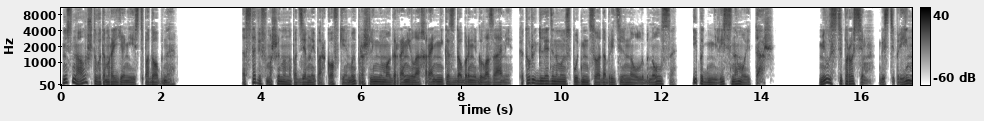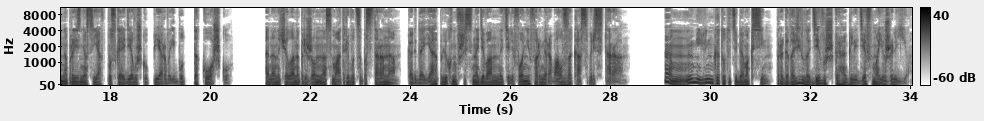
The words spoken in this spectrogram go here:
«Не знала, что в этом районе есть подобное». Оставив машину на подземной парковке, мы прошли мимо громила охранника с добрыми глазами, который, глядя на мою спутницу, одобрительно улыбнулся, и поднялись на мой этаж. «Милости просим», — гостеприимно произнес я, впуская девушку первой, будто кошку. Она начала напряженно осматриваться по сторонам, когда я, плюхнувшись на диван на телефоне, формировал заказ в ресторан. «Эм, миленько тут у тебя, Максим», — проговорила девушка, оглядев мое жилье.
